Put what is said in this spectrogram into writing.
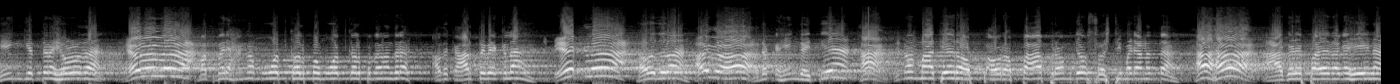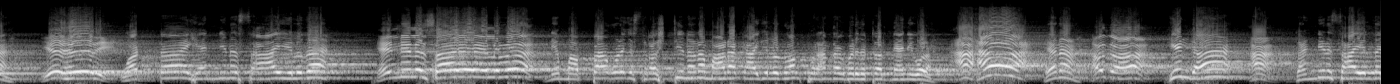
ಹಿಂಗಿದ್ರ ಹೇಳೋದ? ಹೇಳುದ? ಮತ್ ಬರೀ ಹಂಗ ಮೂವತ್ ಕಲ್ಪ ಮೂವತ್ ಕಲ್ಪದಾನಂದ್ರ ಅದಕ್ಕೆ ಅರ್ಥ ಬೇಕಲ್ಲ? ಬೇಕಲ್ಲ? ಹೌದಲ್ಲ ಹೌದು? ಅದಕ್ಕೆ ಹಿಂಗೈತಿ. ಇನ್ನೊಂದ್ ಮಾತು ಹೇಳು ಅಪ್ಪ ಅವ್ರ ಅಪ್ಪ ಬ್ರಹ್ಮದೇವ್ ಸೃಷ್ಟಿ ಮಾಡ್ಯಾನಂತ. ಹಾ ಹಾ. ಆಗಲೇ ಪಾಯದಾಗ ಹೇನ. ಹೇಳಿ? ಒಟ್ಟ ಹೆಣ್ಣಿನ ಸಾಯಿ ಇಲ್ಲದ? ಹೆಣ್ಣಿನ ಸಹಾಯ ಇಲ್ಲದ? ನಿಮ್ಮ ಅಪ್ಪಗಳಿಗೆ ಸೃಷ್ಟಿ ನನ್ನ ಮಾಡಕ್ ಆಗಿಲ್ಲ ಅನ್ನೋ ಪುರಾಣದಾಗ ಬರೆದಿಟ್ಟಾರ ಜ್ಞಾನಿಗಳು. ಏನ? ಹೌದಾ? ಹಿಂಗ ಗಂಡಿನ ಸಾಯಿ ಇಲ್ದ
